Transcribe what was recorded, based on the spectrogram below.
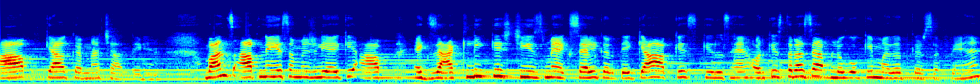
आप क्या करना चाहते हैं। वंस आपने ये समझ लिया है कि आप एग्जैक्टली exactly किस चीज़ में एक्सेल करते हैं, क्या आपके स्किल्स हैं और किस तरह से आप लोगों की मदद कर सकते हैं,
